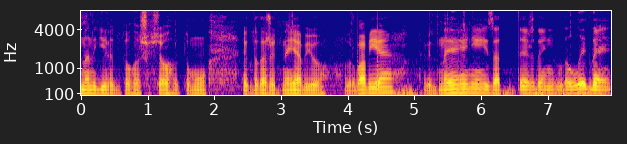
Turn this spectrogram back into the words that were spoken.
на неділя до того ж всього, тому, як то кажуть, не я б'ю, верба б'є, віднині за тиждень, великдень.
